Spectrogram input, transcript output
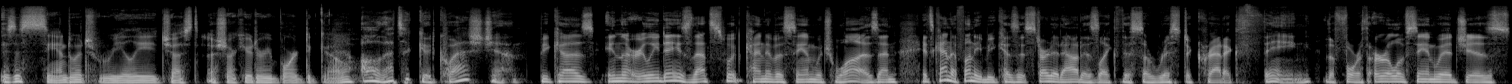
Is this sandwich really just a charcuterie board to go? Oh, that's a good question. Because in the early days, that's what kind of a sandwich was. And it's kind of funny because it started out as like this aristocratic thing. The fourth Earl of Sandwich is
